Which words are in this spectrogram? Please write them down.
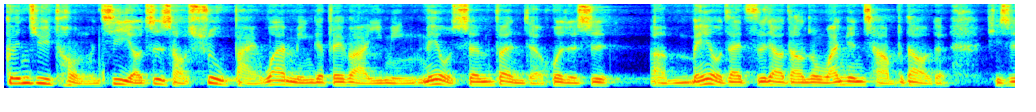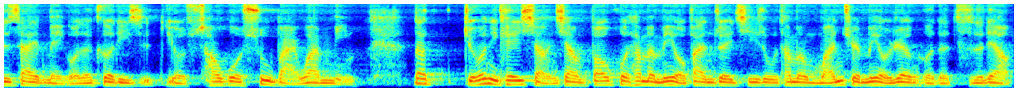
根据统计，有至少数百万名的非法移民没有身份的，或者是。呃，没有在资料当中完全查不到的，其实在美国的各地是有超过数百万名。那九，你可以想象，包括他们没有犯罪记录，他们完全没有任何的资料，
